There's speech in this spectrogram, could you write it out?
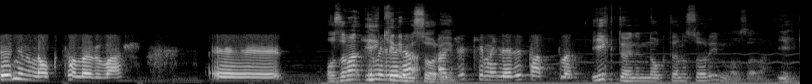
dönüm noktaları var. Ee, O zaman ilkini mi sorayım? acı, kimileri tatlı. İlk dönüm noktanı sorayım mı o zaman? İlk.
